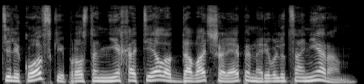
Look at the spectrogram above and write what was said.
Телековский просто не хотел отдавать Шаляпина революционерам.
